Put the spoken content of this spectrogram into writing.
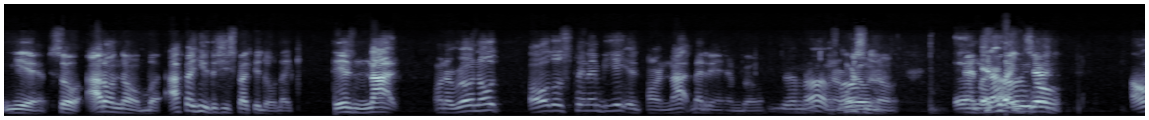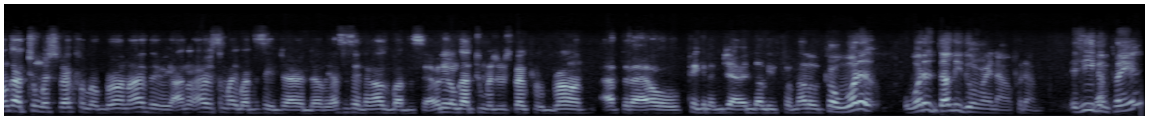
yeah. So I don't know, but I feel he was disrespected though. Like, there's not on a real note. All those playing NBA is, are not better than him, bro. They're not. on a of bro. course real not. note. And, And like, I like Jared- don't. I don't got too much respect for LeBron either. I know I heard somebody about to say Jared Dudley. That's the same thing I was about to say. I really don't got too much respect for LeBron after that whole picking up Jared Dudley for Melo. So what is what is Dudley doing right now for them? Is he even playing?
